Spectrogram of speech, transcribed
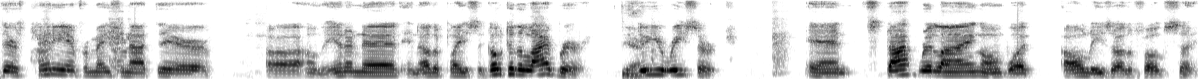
there's plenty of information out there uh, on the internet and other places. Go to the library, yeah. do your research, and stop relying on what all these other folks say.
